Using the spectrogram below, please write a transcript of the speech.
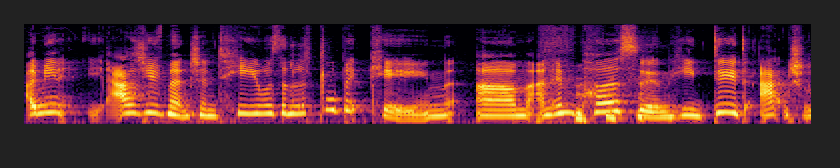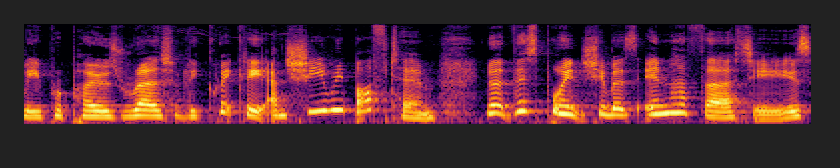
I mean, as you've mentioned, he was a little bit keen. Um, and in person, he did actually propose relatively quickly, and she rebuffed him. You know, at this point, she was in her 30s.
